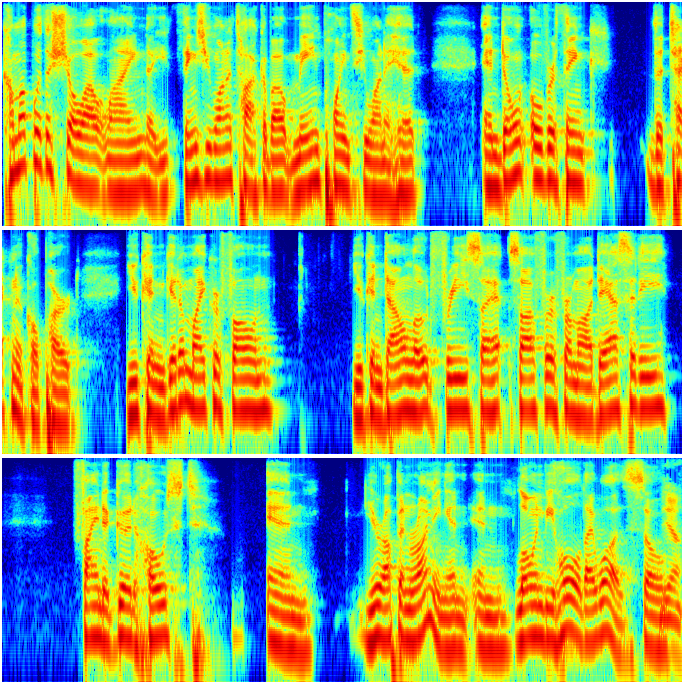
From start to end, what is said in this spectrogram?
come up with a show outline that you, things you want to talk about, main points you want to hit, and don't overthink the technical part. You can get a microphone, you can download free software from Audacity, find a good host, and you're up and running and and lo and behold i was. So yeah.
